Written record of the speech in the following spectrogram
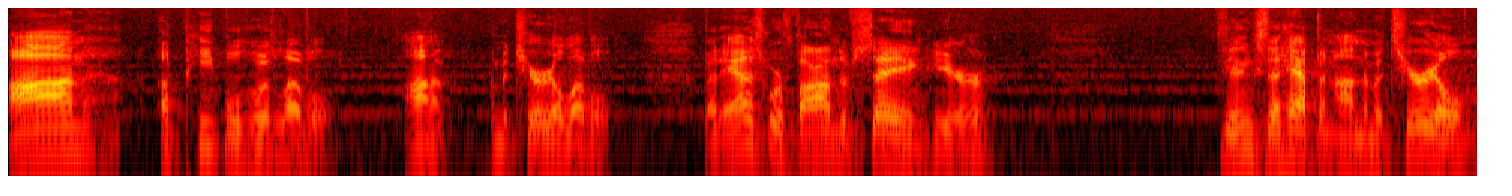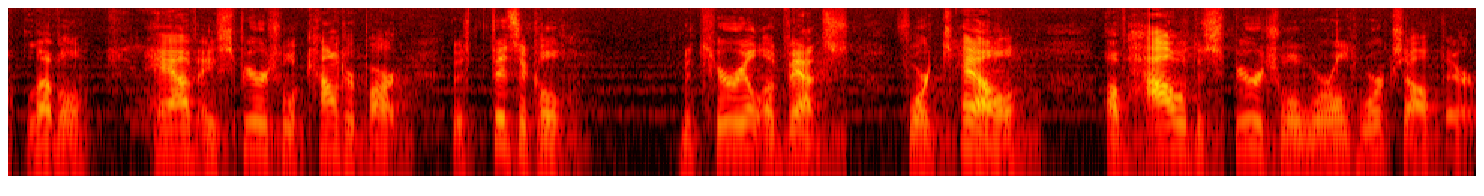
on a peoplehood level, on a, a material level. But as we're fond of saying here, things that happen on the material level have a spiritual counterpart. The physical, material events foretell of how the spiritual world works out there.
